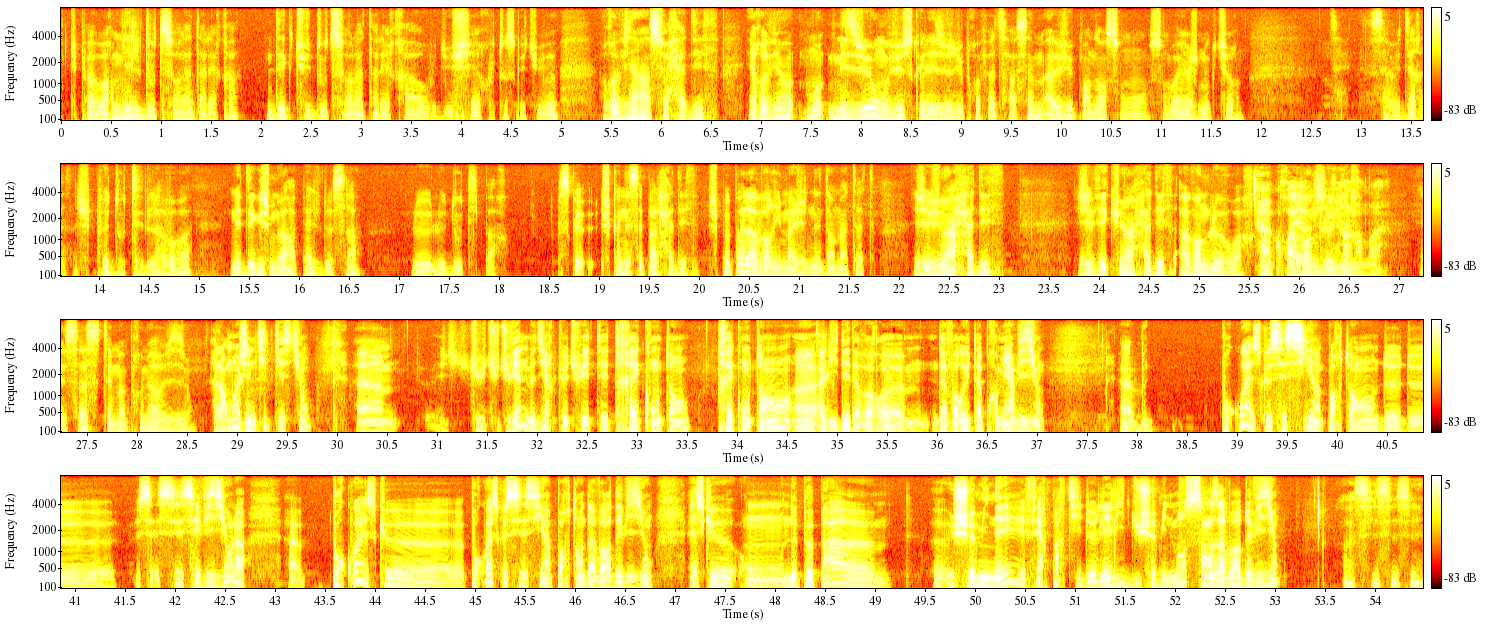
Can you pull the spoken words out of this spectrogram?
Tu peux avoir mille doutes sur la tariqa. Dès que tu doutes sur la tariqa ou du cheikh ou tout ce que tu veux, reviens à ce hadith et reviens. Moi, mes yeux ont vu ce que les yeux du prophète sallam a vu pendant son, son voyage nocturne. Ça, ça veut dire, je peux douter de la voix, mais dès que je me rappelle de ça, le, le doute il part. Parce que je connaissais pas le hadith. Je peux pas l'avoir imaginé dans ma tête. J'ai vu un hadith, j'ai vécu un hadith avant de le voir. Incroyable. Avant de le lire. Et ça, c'était ma première vision. Alors moi j'ai une petite question. Euh, tu, tu- tu viens de me dire que tu étais très content, très content euh, à l'idée d'avoir euh, d'avoir eu ta première vision. Euh, pourquoi est-ce que c'est si important de, de ces, visions-là? Pourquoi est-ce que pourquoi est-ce que c'est si important d'avoir des visions? Est-ce que on ne peut pas cheminer et faire partie de l'élite du cheminement sans avoir de vision? Ah si, si, si.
